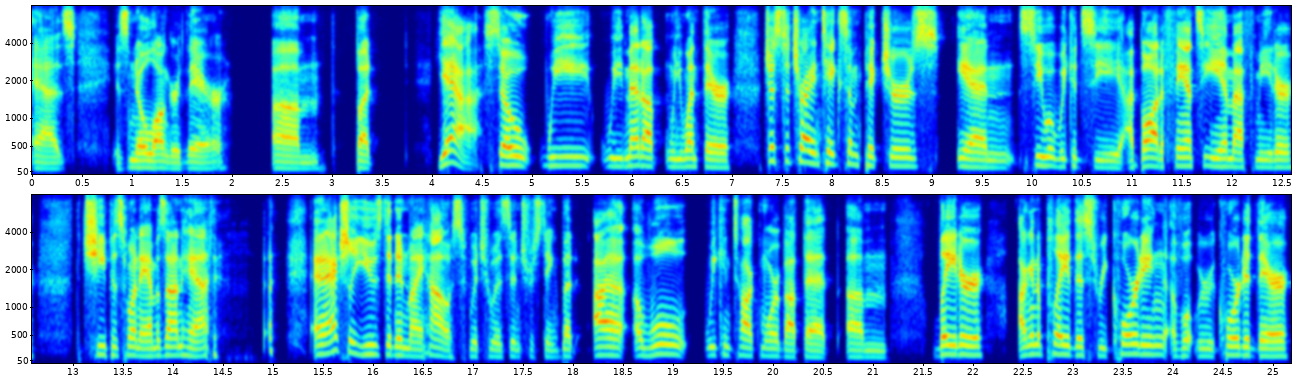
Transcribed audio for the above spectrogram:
as is no longer there. Um, but yeah so we we met up we went there just to try and take some pictures and see what we could see. I bought a fancy emf meter the cheapest one amazon had and I actually used it in my house, which was interesting. But I, uh, we'll we can talk more about that um, later. I'm gonna play this recording of what we recorded there.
